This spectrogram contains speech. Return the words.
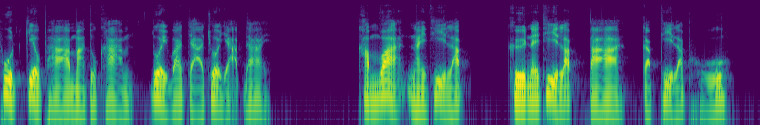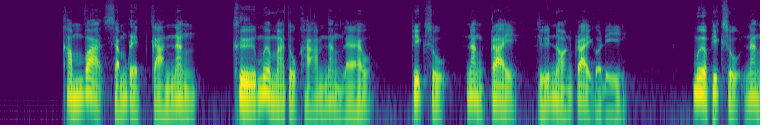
พูดเกี่ยวพามาตุคาม ด้วยวาจาชั่วหยาบได้คำว่าในที่ลับ คือในที่ลับตากับที่ลับหูคำว่าสำเร็จการนั่ง คือเมื่อมาตุคามนั่งแล้ว ภิกษุนั่งใกล้หรือนอนใกล้ก็ดี เมื่อภิกษุนั่ง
